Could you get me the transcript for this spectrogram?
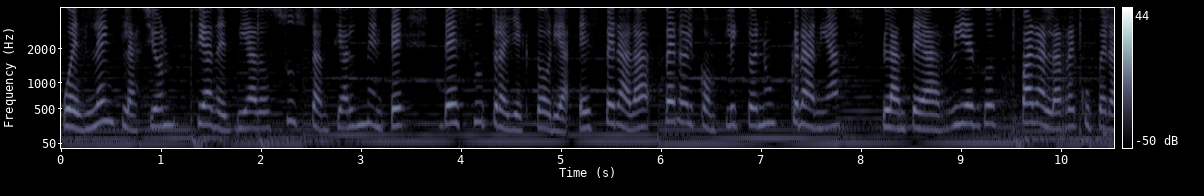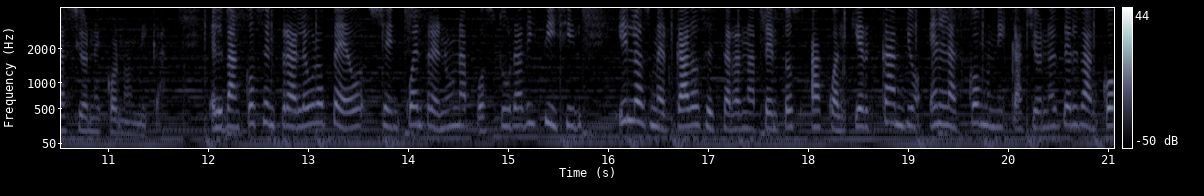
pues la inflación se ha desviado sustancialmente de su trayectoria esperada, pero el conflicto en Ucrania plantea riesgos para la recuperación económica. El Banco Central Europeo se encuentra en una postura difícil y los mercados estarán atentos a cualquier cambio en las comunicaciones del banco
